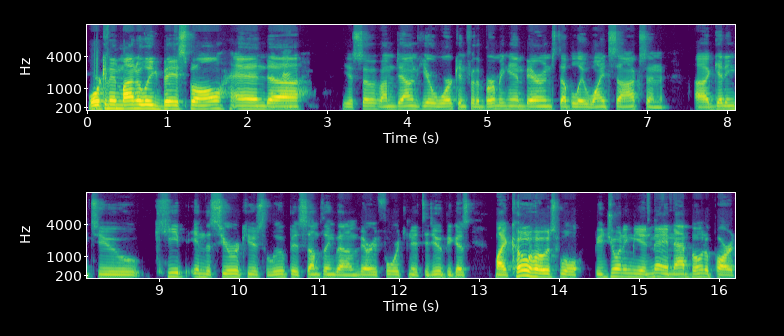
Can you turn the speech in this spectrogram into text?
Working in minor league baseball and okay. uh yeah, so I'm down here working for the Birmingham Barons Double A White Sox, and uh, getting to keep in the Syracuse loop is something that I'm very fortunate to do because my co-host will be joining me in May, Matt Bonaparte.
